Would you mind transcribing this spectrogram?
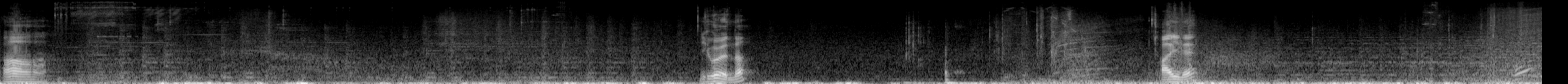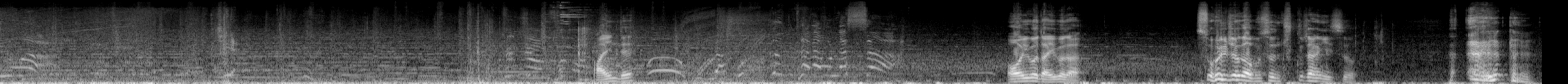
아. 이거였나? 아니네 아닌데? 어 이거다 이거다 솔저가 무슨 축구장이 있어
